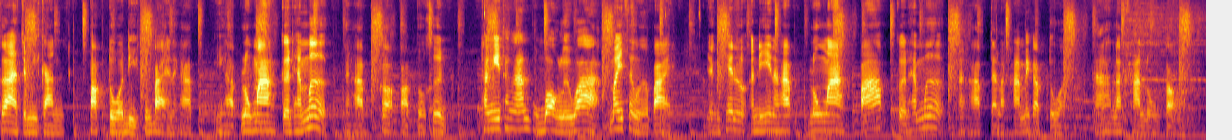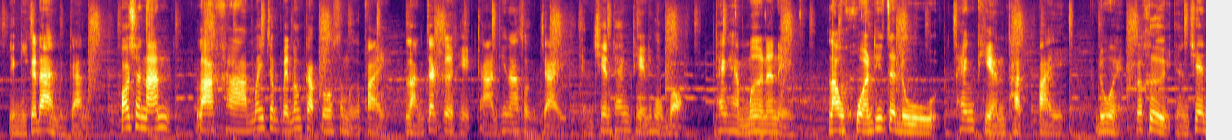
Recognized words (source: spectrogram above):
ก็อาจจะมีการปรับตัวดีดขึ้นไปนะครับนี่ครับลงมาเกิดแฮมเมอร์นะครับก็ปรับตัวขึ้น ทั้งนี้ทั้งนั้นผมบอกเลยว่าไม่เสมอไป อย่างเช่นอันนี้นะครับลงมาปั๊บเกิดแฮมเมอร์นะครับแต่ราคาไม่กลับตัวนะราคาลงต่ออย่างนี้ก็ได้เหมือนกัน เพราะฉะนั้นราคาไม่จำเป็นต้องกลับตัวเสมอไป หลังจากเกิดเหตุการณ์ที่น่าสนใจ อย่างเช่นแท่งเทียนที่ผมบอกแท่งแฮมเมอร์นั่นเองเราควรที่จะดูแท่งเทียนถัดไปด้วย ก็คืออย่างเช่น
